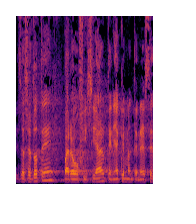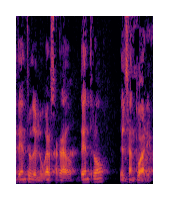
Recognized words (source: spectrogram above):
El sacerdote para oficiar tenía que mantenerse dentro del lugar sagrado, dentro del santuario.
